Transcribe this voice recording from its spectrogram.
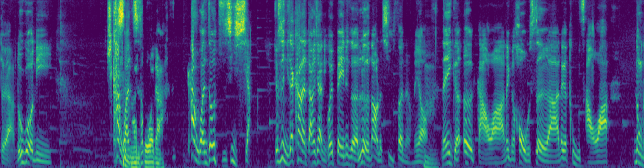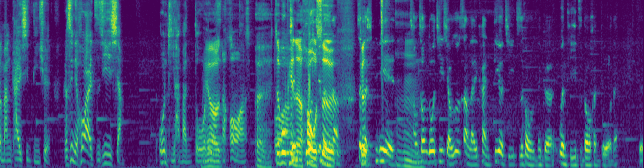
对啊，如果你看完之后，啊、看完之后仔细想，就是你在看的当下，你会被那个热闹的气氛了没有？嗯、那一个恶搞啊，那个后设啊，那个吐槽啊，弄得蛮开心，的确。可是你后来仔细一想。问题还蛮多的，没有哦啊，呃，这部片的后设，这个系列从从逻辑角度上来看，第二集之后那个问题一直都很多的，对，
